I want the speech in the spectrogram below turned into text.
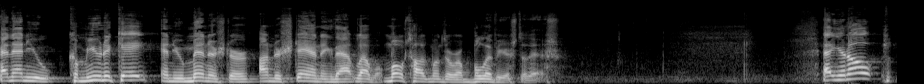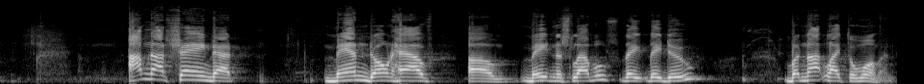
And then you communicate and you minister understanding that level. Most husbands are oblivious to this. And you know, I'm not saying that men don't have uh, maintenance levels, they, they do, but not like the woman.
